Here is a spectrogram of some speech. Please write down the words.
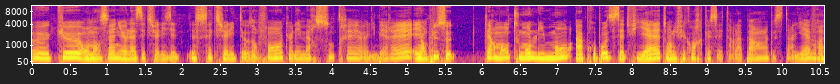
euh, que on enseigne la sexualité aux enfants, que les mœurs sont très euh, libérées. Et en plus, clairement, tout le monde lui ment à propos de cette fillette. On lui fait croire que c'est un lapin, que c'est un lièvre,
